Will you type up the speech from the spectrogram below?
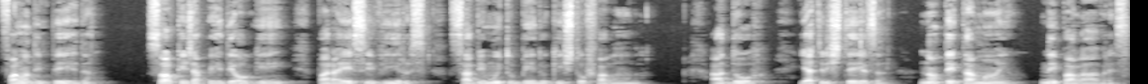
Falando em perda, só quem já perdeu alguém para esse vírus sabe muito bem do que estou falando. A dor e a tristeza não têm tamanho nem palavras.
